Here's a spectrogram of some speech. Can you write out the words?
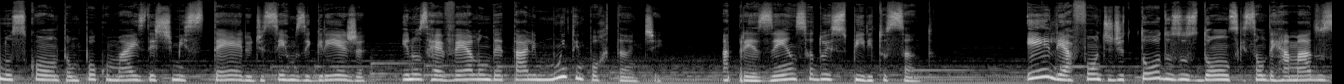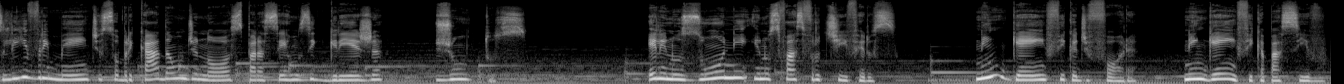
Nos conta um pouco mais deste mistério de sermos igreja e nos revela um detalhe muito importante: a presença do Espírito Santo. Ele é a fonte de todos os dons que são derramados livremente sobre cada um de nós para sermos igreja juntos. Ele nos une e nos faz frutíferos. Ninguém fica de fora, ninguém fica passivo.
